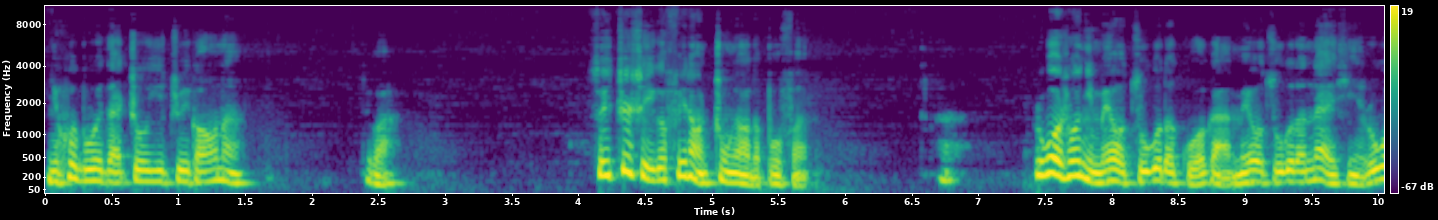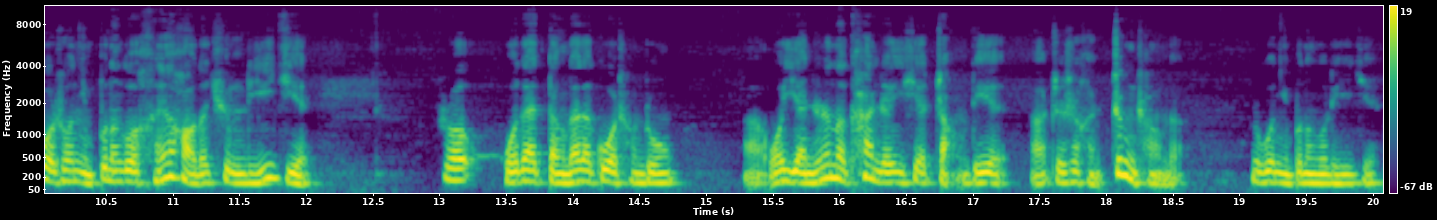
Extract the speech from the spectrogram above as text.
你会不会在周一追高呢？对吧？所以这是一个非常重要的部分。如果说你没有足够的果敢，没有足够的耐心，如果说你不能够很好的去理解，说我在等待的过程中啊，我眼睁睁的看着一些涨跌啊，这是很正常的。如果你不能够理解，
